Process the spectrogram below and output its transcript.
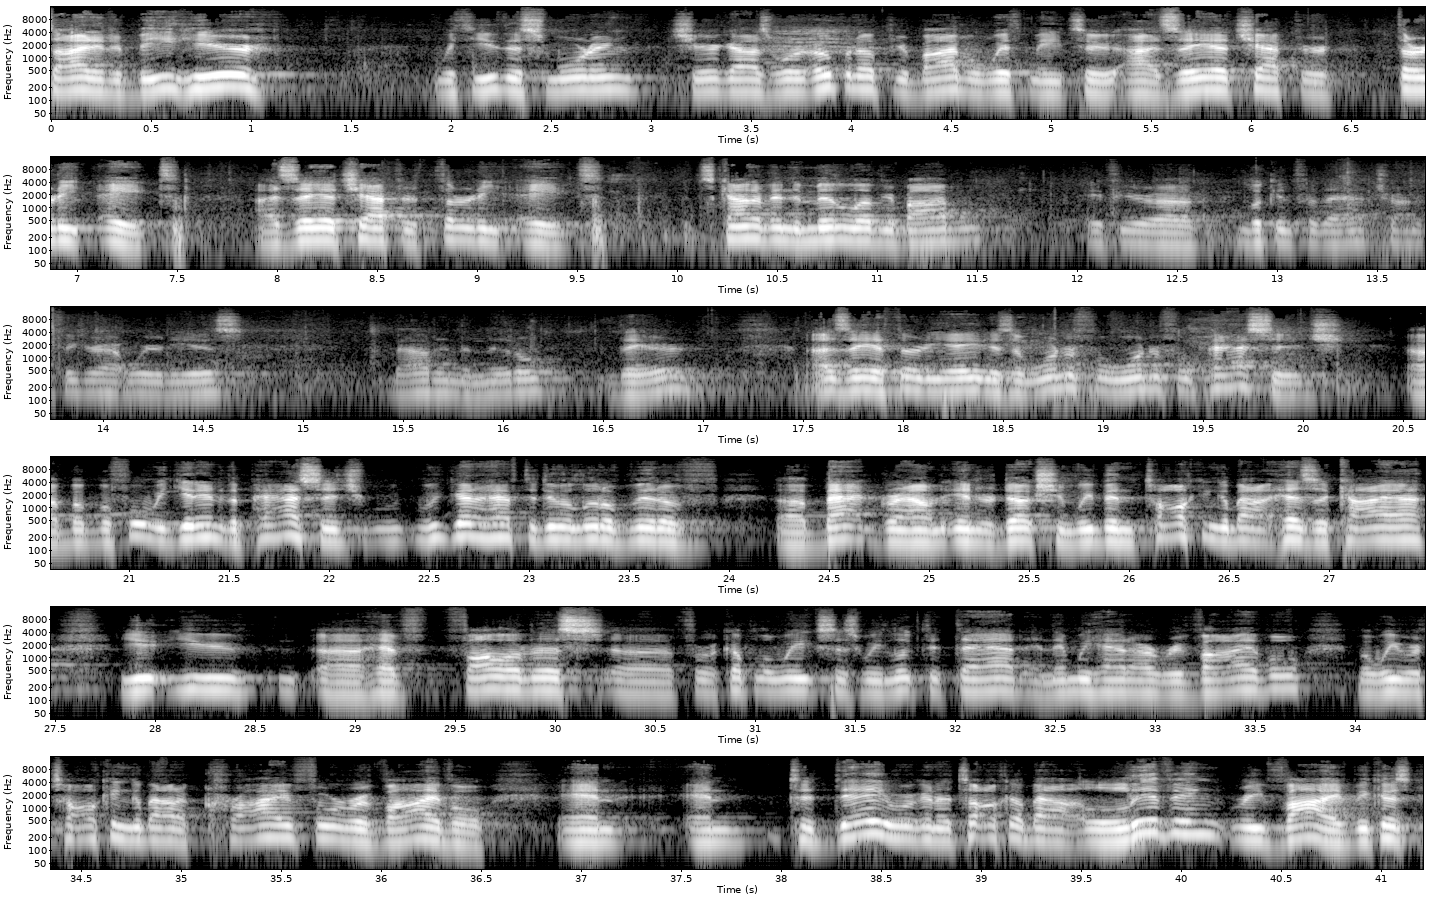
excited to be here with you this morning. Share God's word. Open up your Bible with me to Isaiah chapter 38. Isaiah chapter 38. It's kind of in the middle of your Bible if you're uh, looking for that, trying to figure out where it is. About in the middle there. Isaiah 38 is a wonderful, wonderful passage. Uh, but before we get into the passage, we're going to have to do a little bit of uh, background introduction. We've been talking about Hezekiah. You, you uh, have followed us uh, for a couple of weeks as we looked at that, and then we had our revival. But we were talking about a cry for revival, and and today we're going to talk about living revive because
